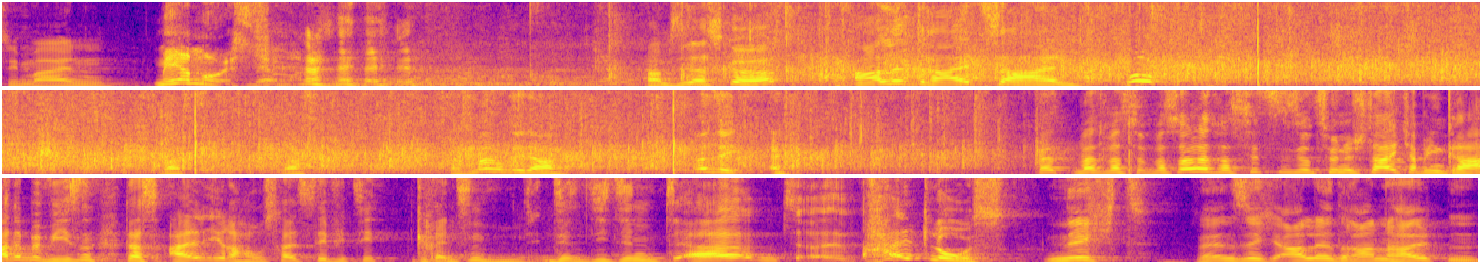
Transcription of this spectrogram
Sie meinen, mehrmals. haben Sie das gehört? Alle drei Zahlen. Was, was, was machen Sie da? Hören Sie. äh, Was, was, was soll das? Was sitzen Sie so zynisch da? Ich habe Ihnen gerade bewiesen, dass all Ihre Haushaltsdefizitgrenzen, die, die sind äh, haltlos. Nicht, wenn sich alle dran halten.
